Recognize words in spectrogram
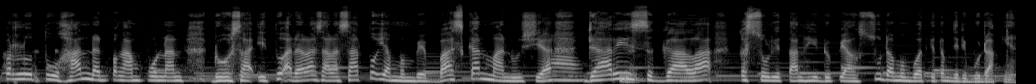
perlu Tuhan dan pengampunan dosa itu adalah salah satu yang membebaskan manusia Wow, dari Ya. segala kesulitan hidup yang sudah membuat kita menjadi budaknya.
